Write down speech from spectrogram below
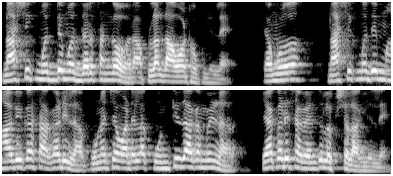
नाशिक मध्य मतदारसंघावर आपला दावा ठोकलेला आहे. त्यामुळं नाशिकमध्ये महाविकास आघाडीला कुणाच्या वाट्याला कोणती जागा मिळणार याकडे सगळ्यांचं लक्ष लागलेलं आहे.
